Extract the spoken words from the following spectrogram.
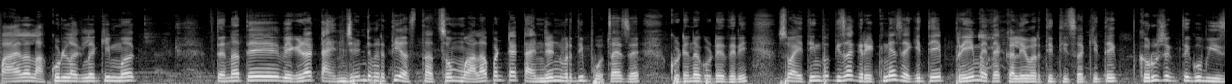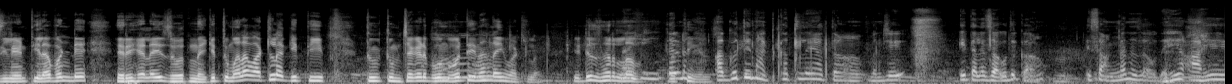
पायाला लाकूड लागलं की मग त्यांना ते वेगळ्या टँजंटवरती असतात. सो मला पण त्या टँजंटवरती पोचायचं आहे कुठे ना कुठेतरी. सो आय थिंक तो तिचा ग्रेटनेस आहे की ते प्रेम आहे त्या कलेवरती तिचं की ते करू शकते खूप इझिली आणि तिला पण ते रिअलाईज होत नाही. की तुम्हाला वाटलं की ती तू तुमच्याकडे बघ तिला नाही वाटलं. इट इज हर लव्ह अगं ते नाटकातलं आहे आता. म्हणजे हे त्याला जाऊ दे का? हे सांगा ना जाऊ दे. हे आहे.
